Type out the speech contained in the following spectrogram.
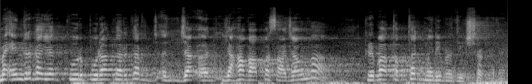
मैं इंद्र का यज्ञ पूर, पूरा कर कर यहाँ वापस आ जाऊँगा। कृपा तब तक मेरी प्रतीक्षा करें।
